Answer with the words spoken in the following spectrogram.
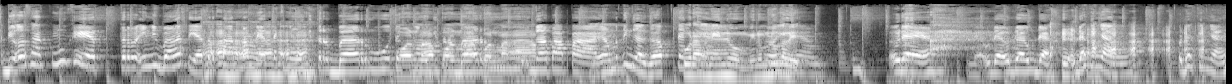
di otakmu kayak ter ini banget ya tertanam ya teknologi terbaru teknologi maaf, mohon maaf, terbaru mohon maaf. nggak apa-apa yang penting nggak gaptek Kurang ya. minum, minum dulu Oh, kali. iya. Udah ya udah udah udah udah udah kenyang udah kenyang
